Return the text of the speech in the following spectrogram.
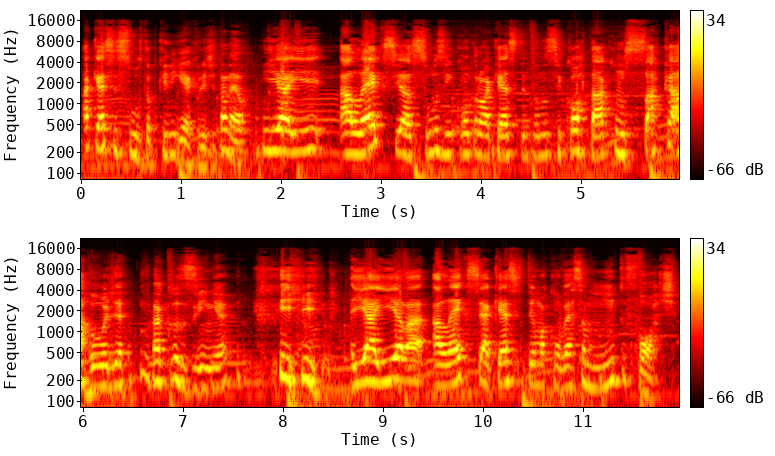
A Cassie surta porque ninguém acredita nela. E aí Alex e a Suzy encontram a Cassie tentando se cortar com saca-rolha na cozinha. E, e aí ela, Alex e a Cassie têm uma conversa muito forte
